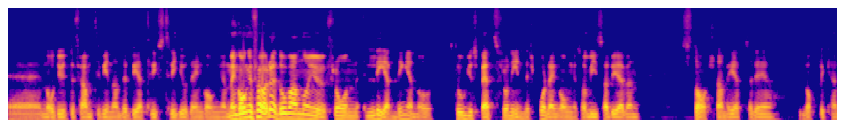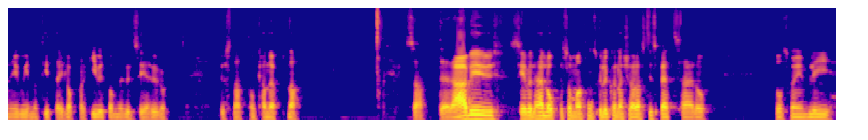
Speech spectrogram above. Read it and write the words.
eh, nådde ju inte fram till vinnande Beatrice Trio den gången. Men gången före, då vann hon ju från ledningen och tog ju spets från innerspår den gången, så visade ju även startsnabbhet. Så det loppet kan ni gå in och titta i lopparkivet om ni vill se hur, hur snabbt de kan öppna. Så att äh, vi ser väl det här loppet som att hon skulle kunna köras till spets här och då ska hon bli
